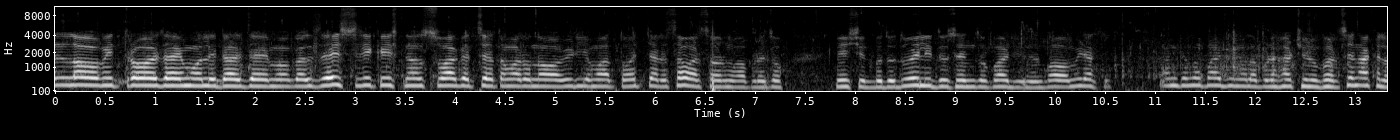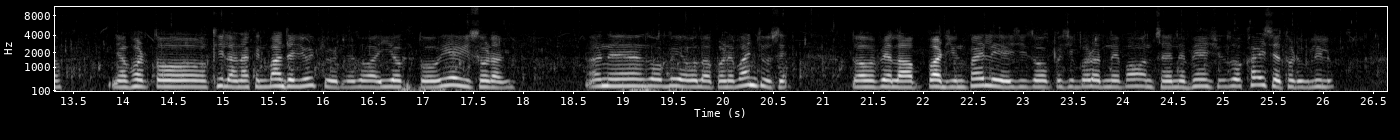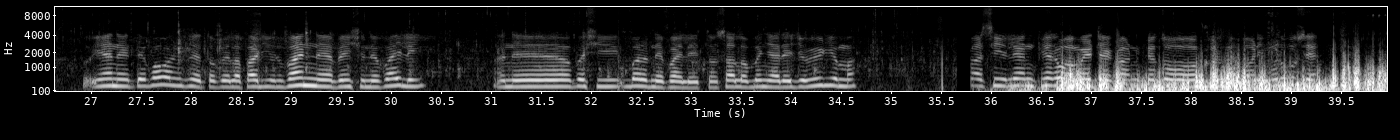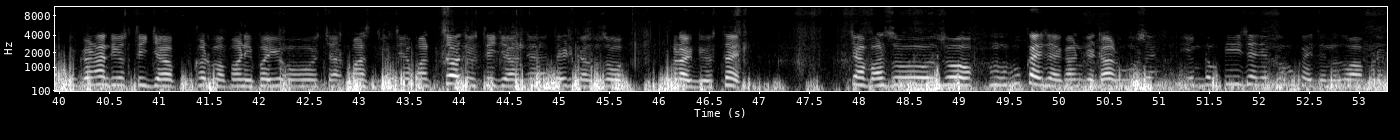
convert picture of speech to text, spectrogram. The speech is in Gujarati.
હેલો મિત્રો. જય મોલીધર, જય મોગલ. જય શ્રી કૃષ્ણ. સ્વાગત છે તમારું નવા વિડીયોમાં. તો અત્યારે સવાર સવારમાં આપણે જો નિશ્ચિત બધું દોઈ લીધું છે ને જો પાડ્યું પાવા મળ્યા કારણ કે પાડ્યું આપણે હાઠીનો ભર છે નાખેલો. ત્યાં ભર તો ખીલા નાખીને બાંધેલી ઉચ્યું એટલે જો આ એક તો એવી છોડાવી અને જો બે ઓલા પણ બાંધ્યું છે. તો હવે પહેલાં પાડ્યું પાઈ લઈએ છીએ તો પછી બળદને પાવાનું છે અને ભેંસ જો ખાય છે થોડુંક લીલું. તો એને તે પાવાનું છે તો પહેલાં પાડીઓને ભાઈને ભેંસુને પાઈ લઈ અને પછી બળને પાઈ લઈ તો ચાલો બન્યા રહેજો વિડીયોમાં. પાછી લેન ફેરવા માટે કારણ કે તો ખડમાં પાણી મળવું છે. ઘણા દિવસ થઈ ગયા ખડમાં પાણી પાયું ચાર પાંચ દિવસ થયા, પાંચ છ દિવસ થઈ ગયા અને તડકા જો થોડાક દિવસ થાય. ત્યાં પાછું જો સુકાઈ જાય કારણ કે ઢાળવું છે. એકદમ પી જાય, એકદમ સુકાઈ જાય. ને જો આપણે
